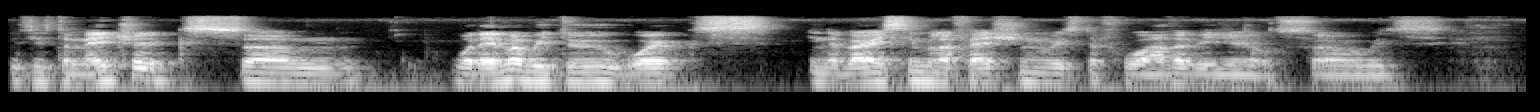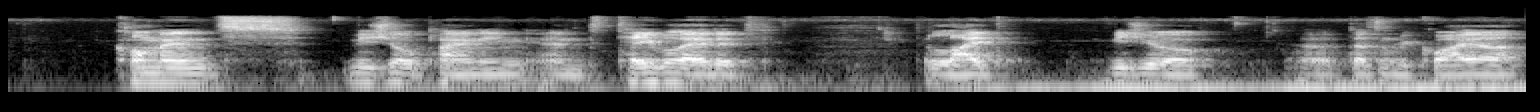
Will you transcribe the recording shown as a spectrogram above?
This is the matrix. Um, whatever we do works in a very similar fashion with the four other visuals. So with comments, visual planning, and table edit, the light visual uh, doesn't require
